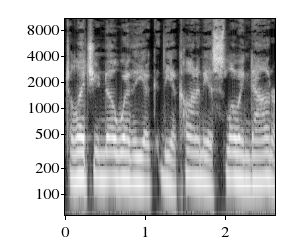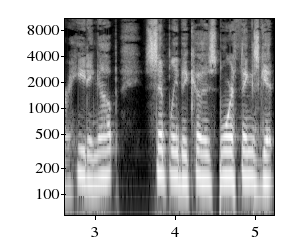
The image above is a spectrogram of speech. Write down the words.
to let you know whether the, the economy is slowing down or heating up simply because more things get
